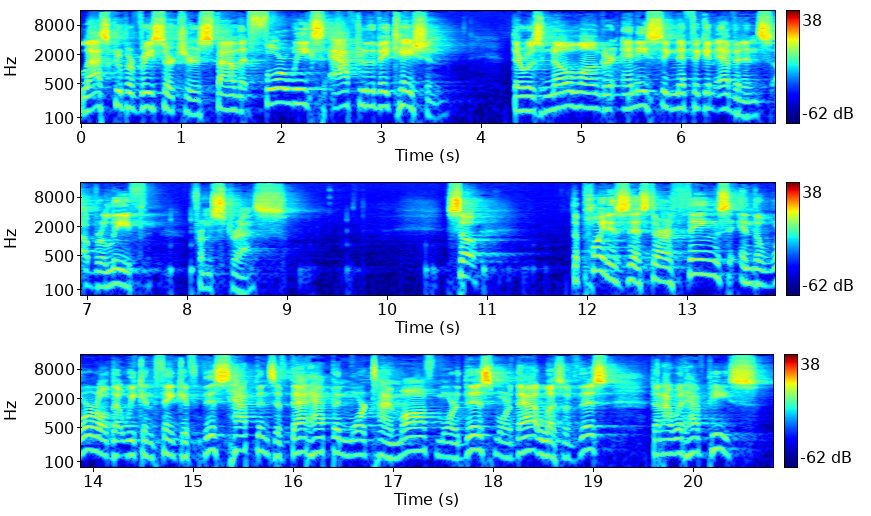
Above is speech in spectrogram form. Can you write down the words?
Last group of researchers found that 4 weeks after the vacation, there was no longer any significant evidence of relief from stress. So the point is this there are things in the world that we can think if this happens, if that happened, more time off, more this, more that, less of this, then I would have peace.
